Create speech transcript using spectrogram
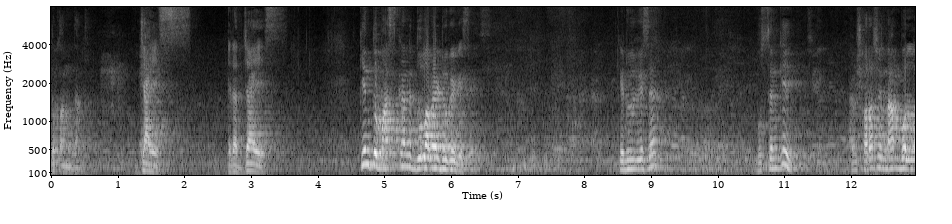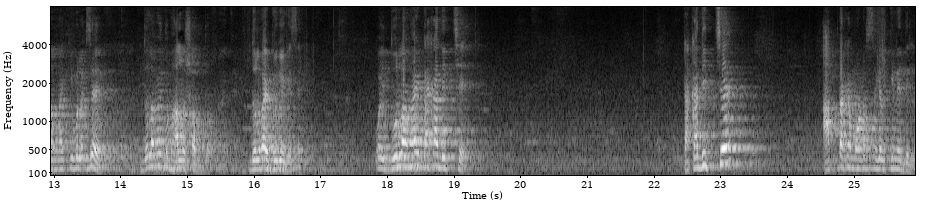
দোকানদার। জায়েজ। এটা জায়েজ। কিন্তু মাঝখানে দুলাভাই ঢুকে গেছে। কে ঢুকে গেছে? বুঝছেন কি? আমি সরাসরি নাম বললাম না, কি বলেছে? দুলাভাই তো ভালো শব্দ। দুলাভাই ঢুকে গেছে। ওই দুলাভাই টাকা দিচ্ছে। টাকা দিচ্ছে, আপনাকে মোটরসাইকেল কিনে দিল।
